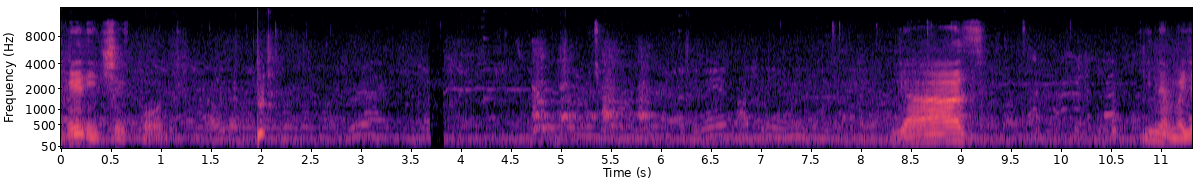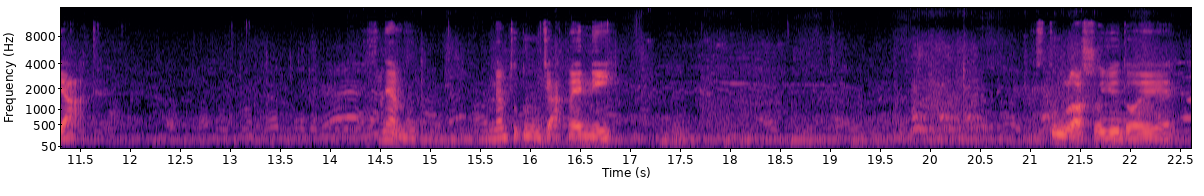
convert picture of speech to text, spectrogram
Hogy nincs checkpoint. Gáz. Nem megy át. Nem, nem tud úgy átmenni. Ez túl lassú judolja.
